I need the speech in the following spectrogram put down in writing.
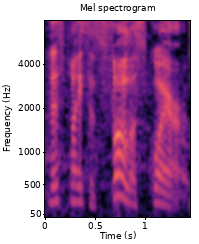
This place is full of squares.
